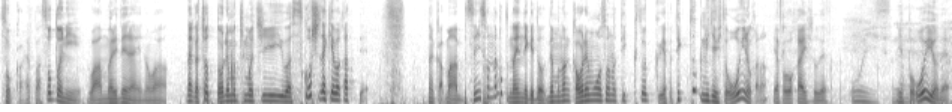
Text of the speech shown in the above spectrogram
そっかやっぱ外にはあんまり出ないのはなんかちょっと俺も気持ちは少しだけ分かってなんかまあ別にそんなことないんだけどでもなんか俺もその TikTok やっぱ TikTok 見てる人多いのかな？やっぱ若い人で。多いですね。やっぱ多いよね、はい。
